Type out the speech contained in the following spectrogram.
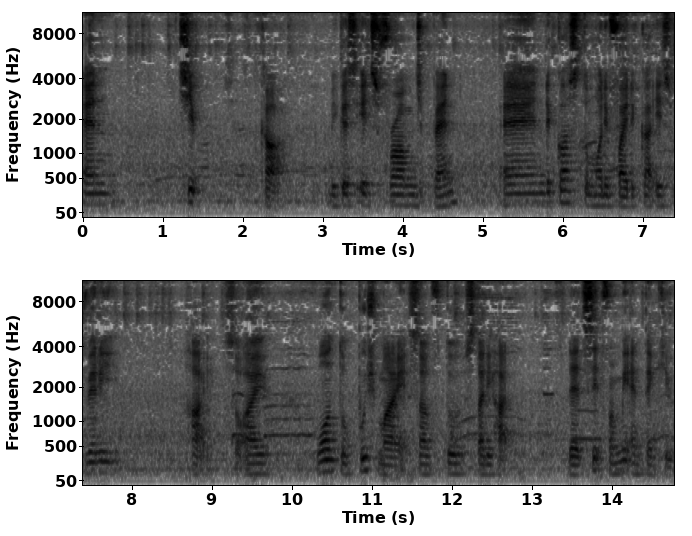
an cheap car. Because it's from Japan and the cost to modify the car is very high. So I want to push myself to study hard. That's it from me and thank you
